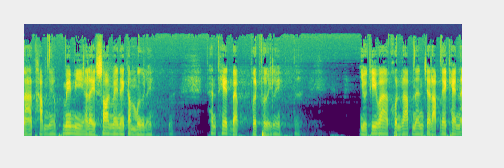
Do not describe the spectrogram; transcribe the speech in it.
นาธรรมเนี่ยไม่มีอะไรซ่อนไว้ในกำมือเลย ท่านเทศแบบเปิดเผยเลย อยู่ที่ว่าคนรับนั้นจะรับได้แค่ไหน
